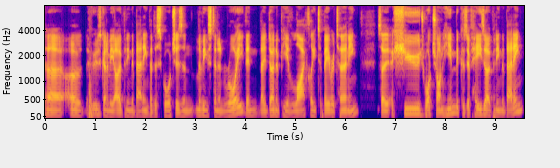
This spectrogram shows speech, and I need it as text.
uh, uh, who's going to be opening the batting for the Scorchers and Livingstone and Roy. Then they don't appear likely to be returning. So a huge watch on him because if he's opening the batting,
